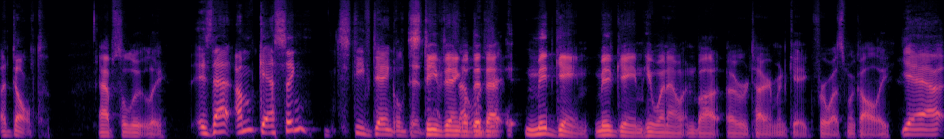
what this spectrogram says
adult. Absolutely. Is that? I'm guessing Steve Dangle did. Steve that. Dangle did that mid game. Mid game, he went out and bought a retirement cake for Wes McCauley. Yeah,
